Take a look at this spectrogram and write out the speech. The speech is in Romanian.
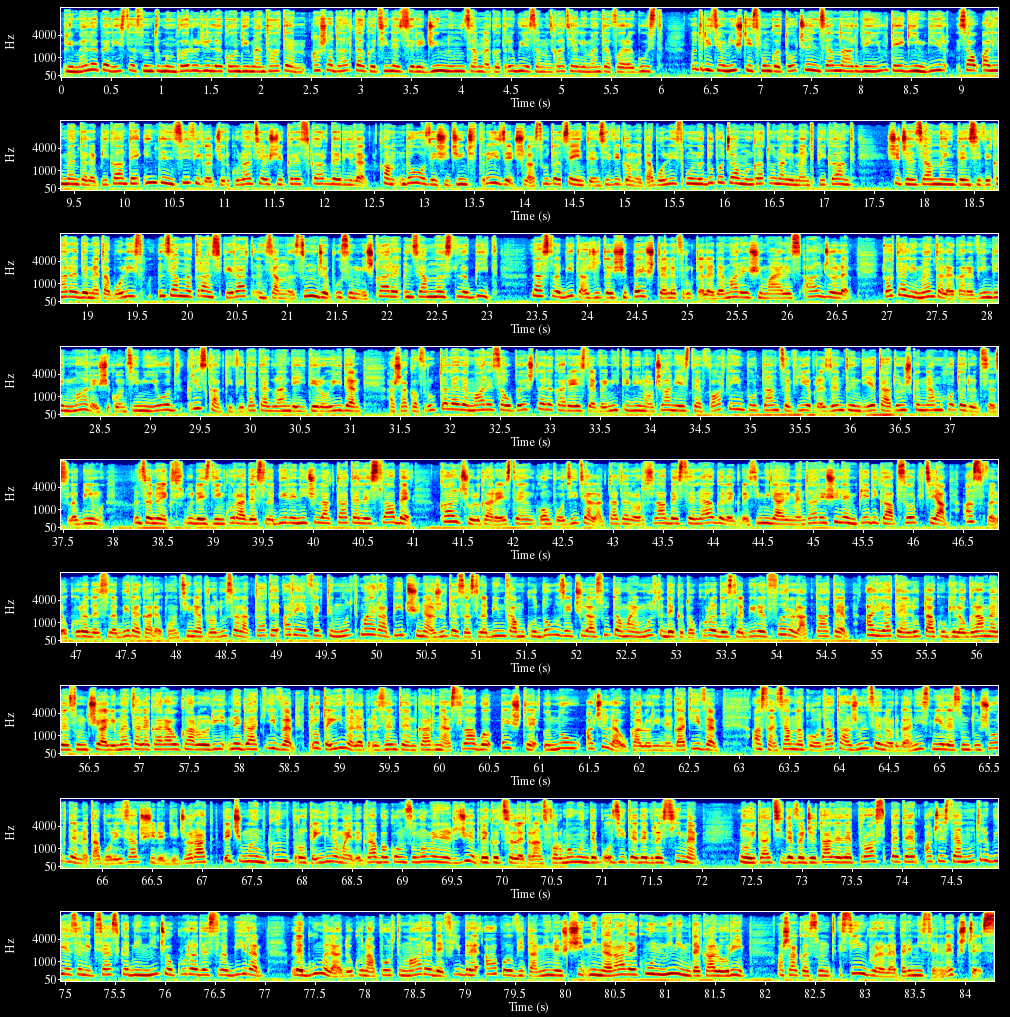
Primele pe listă sunt mâncărurile condimentate, așadar dacă țineți regim nu înseamnă că trebuie să mâncați alimente fără gust. Nutriționiștii spun că tot ce înseamnă ardei iute, ghimbir sau alimentele picante intensifică circulația și cresc arderile. Cam 25-30% se intensifică metabolismul după ce am mâncat un aliment picant. Și ce înseamnă intensificare de metabolism? Înseamnă transpirat, înseamnă sânge pus în mișcare, înseamnă slăbit. La slăbit ajută și peștele, fructele de mare și mai ales algele. Toate alimentele care vin din mare și conțin iod cresc activitatea activitatea glandei tiroide, așa că fructele de mare sau peștele care este venit din ocean este foarte important să fie prezent în dietă atunci când ne-am hotărât să slăbim. Însă nu excludeți din cura de slăbire nici lactatele slabe. Calciul care este în compoziția lactatelor slabe se leagă de grăsimile alimentare și le împiedică absorpția. Astfel, o cură de slăbire care conține produse lactate are efect mult mai rapid și ne ajută să slăbim cam cu 20% mai mult decât o cură de slăbire fără lactate. Aliate în lupta cu kilogramele sunt și alimentele care au calorii negative. Proteinele prezente în carnea slabă, pește, în nou, acele au calorii negative. Asta înseamnă că odată ajunse în organism, ele sunt ușor de metabolizat și de digerat, deci mâncând proteine mai degrabă consumăm energie decât să le transformăm în depozite de grăsime. Nu uitați de vegetalele proaspete, acestea nu trebuie să lipsească din nicio cură de slăbire. Legumele aduc un aport mare de fibre, apă, vitamine și minerale cu un minim de calorii, așa că sunt singurele permise în exces.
